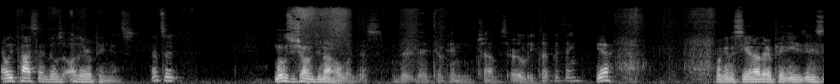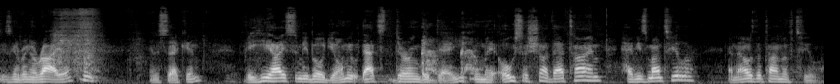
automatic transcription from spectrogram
And we pass on those other opinions. That's it. Most Rishonim do not hold like this. They, they took in Shabbos early type of thing. Yeah. We're going to see another opinion. He's, he's going to bring a raya in a second. Vihi ha'isem yibod yomi. That's during the day. Ume osasha. That time, heavy zman tefillah. And that was the time of tefillah.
